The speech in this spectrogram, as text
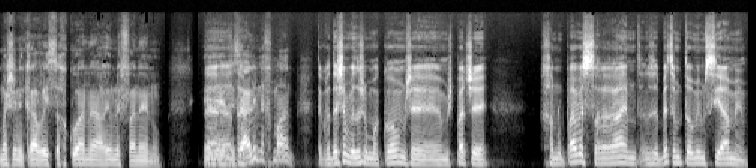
מה שנקרא, וישחקו הנערים לפנינו. אה, וזה היה לי נחמד. אתה כותב שם באיזשהו מקום, משפט שחנופה ושררה זה בעצם תאומים סיאמים.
